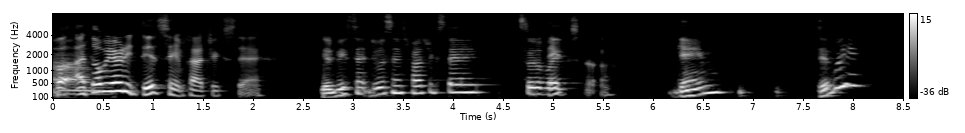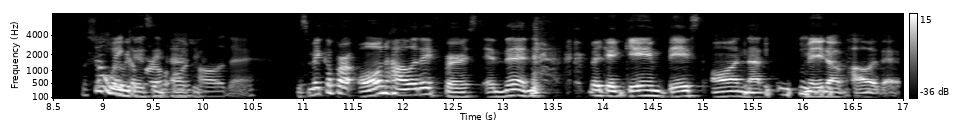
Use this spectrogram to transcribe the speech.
but I thought we Um, already did St. Patrick's Day. did we do a St. Patrick's Day sort of like so. game? Did we? Let's no just way make up our St. own Patrick's- holiday. Let's make up our own holiday first, and then make a game based on that made up holiday.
